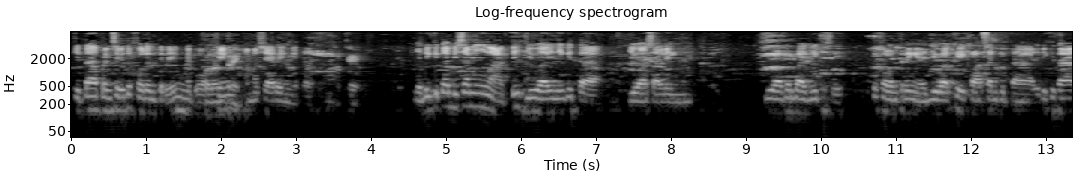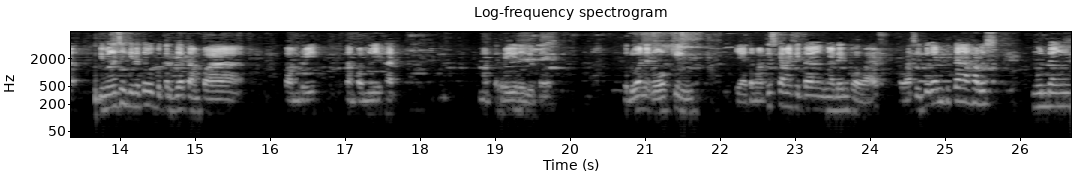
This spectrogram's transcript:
kita prinsip itu volunteering networking Volunteering. sama sharing gitu Oke. jadi kita bisa mengatih jiwa ini kita jiwa saling jiwa berbagi itu sih itu volunteering ya jiwa keikhlasan kita jadi kita gimana sih kita tuh bekerja tanpa pamrih tanpa melihat material gitu kedua networking ya otomatis karena kita ngadain kelas kelas itu kan kita harus ngundang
